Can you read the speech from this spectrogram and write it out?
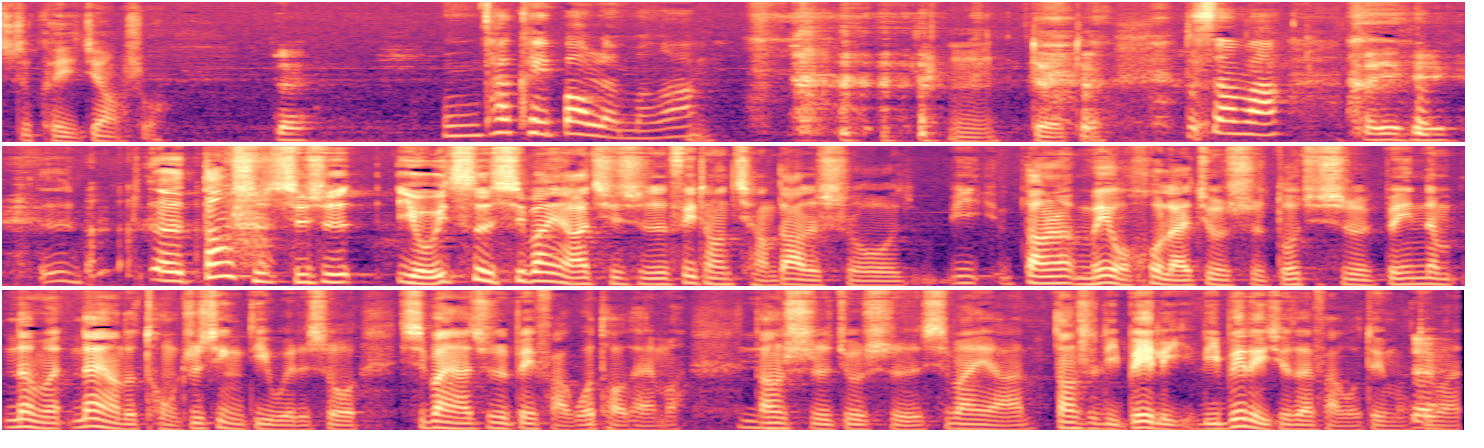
是可以这样说。对。嗯，他可以爆冷门啊。嗯，对对。算吗？可以可以。呃呃，当时其实有一次西班牙其实非常强大的时候，一当然没有后来就是夺取世界杯那那么那样的统治性地位的时候，西班牙就是被法国淘汰嘛。当时就是西班牙，当时里贝里里贝里就在法国队嘛，对吧？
